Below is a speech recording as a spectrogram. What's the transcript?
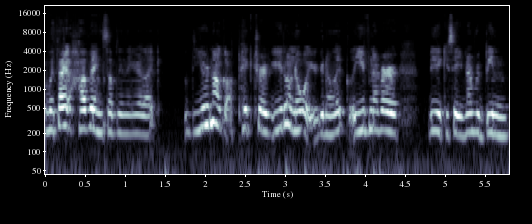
without having something that you're like, you're not got a picture of, you don't know what you're gonna look like. You've never, like you say, you've never been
